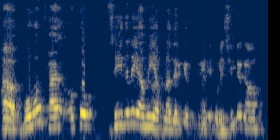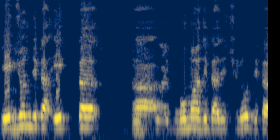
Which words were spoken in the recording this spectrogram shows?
হ্যাঁ বোমা ফায়ার তো সেই দিনেই আমি আপনাদেরকে ব্রিফ করেছি। নেওয়া হচ্ছে। একজন যেটা একটা আহ, বোমা। যেটা যে ছিল যেটা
